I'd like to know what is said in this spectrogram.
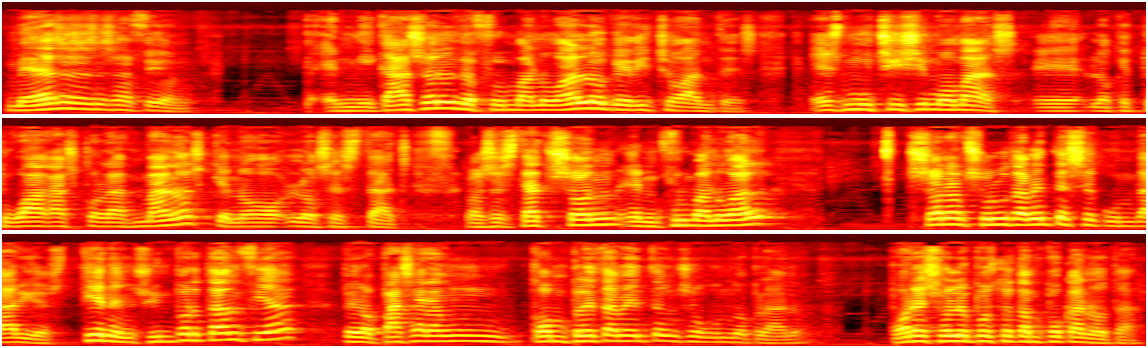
Me da esa sensación. En mi caso, en el de full manual, lo que he dicho antes, es muchísimo más eh, lo que tú hagas con las manos que no los stats. Los stats son, en full manual, son absolutamente secundarios. Tienen su importancia, pero pasan a un, completamente a un segundo plano. Por eso le he puesto tan poca nota.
